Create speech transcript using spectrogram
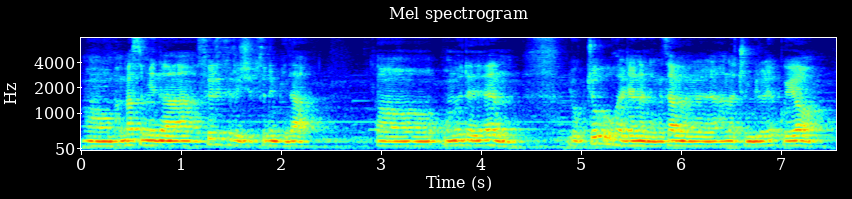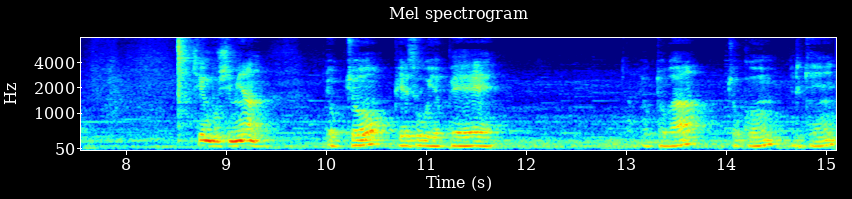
어, 반갑습니다. 수리수리 집술입니다. 어, 오늘은 욕조 관련한 영상을 하나 준비를 했고요. 지금 보시면 욕조 배수구 옆에 욕조가 조금 이렇게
